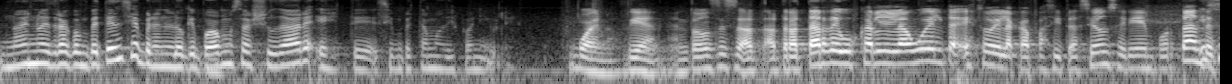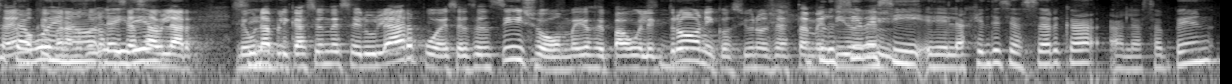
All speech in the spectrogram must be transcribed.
no es nuestra competencia, pero en lo que podamos ayudar este, siempre estamos disponibles. Bueno, bien, entonces a, tratar de buscarle la vuelta, esto de la capacitación sería importante. Sabemos que para nosotros quizás hablar de una aplicación de celular puede ser sencillo, o medios de pago electrónico, si uno ya está metido en el... si eh, la gente se acerca a la SAPEN,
